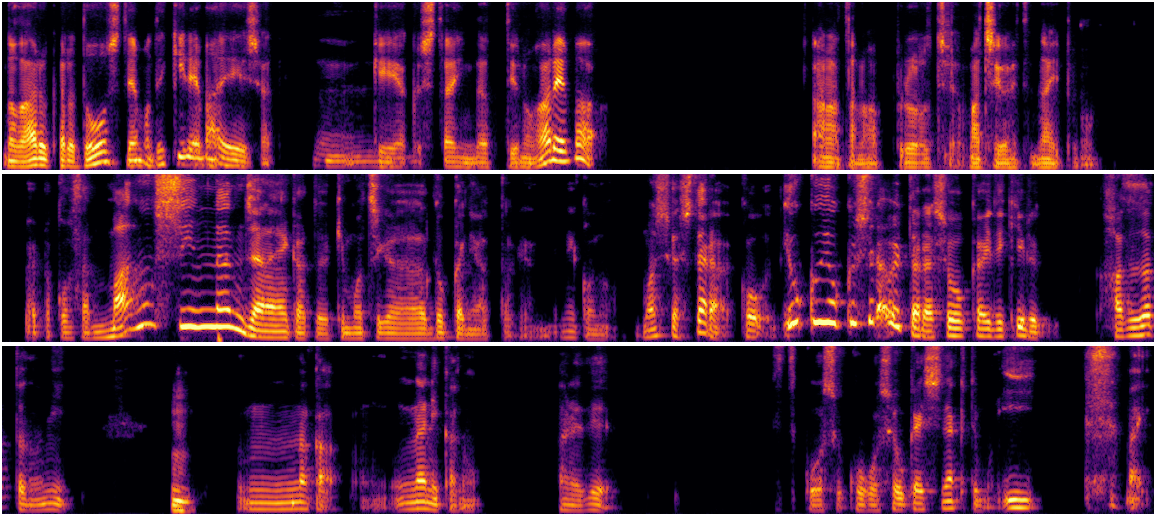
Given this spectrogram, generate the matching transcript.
のがあるから、どうしてもできれば A 社でうん契約したいんだっていうのがあれば、あなたのアプローチは間違えてないと思う。やっぱこうさ、慢心なんじゃないかという気持ちがどっかにあったわけだよね。この、もしかしたら、こう、よくよく調べたら紹介できるはずだったのに、うん。うん、なんか、何かの、あれで、こう、ここ紹介しなくてもいい、まあ、い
